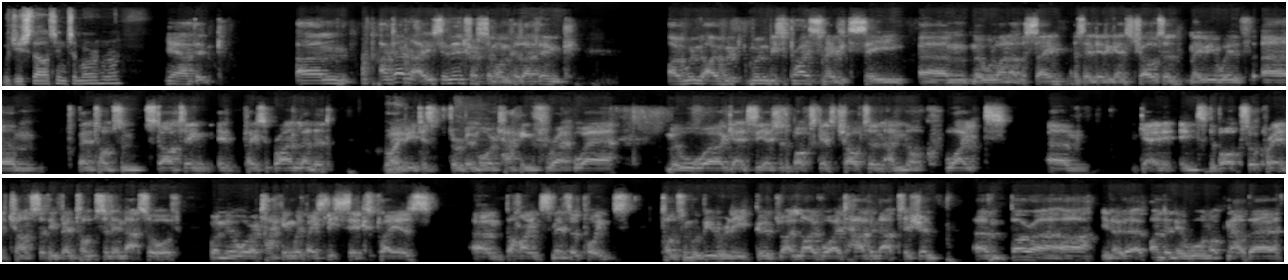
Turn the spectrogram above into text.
Would you start him tomorrow, Ron? Yeah, I think. Um, I don't know. It's an interesting one because I think I wouldn't. I would wouldn't be surprised maybe to see um, Millwall line up the same as they did against Charlton, maybe with um, Ben Thompson starting in place of Ryan Leonard. Right. Maybe just for a bit more attacking threat where Millwall uh, getting to the edge of the box against Charlton and not quite um, getting it into the box or creating the chance. I think Ben Thompson in that sort of when Millwall were attacking with basically six players um, behind Smith at points, Thompson would be really good, like live wire to have in that position. Um, Borough are, you know, they're under Neil Warnock now. They're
